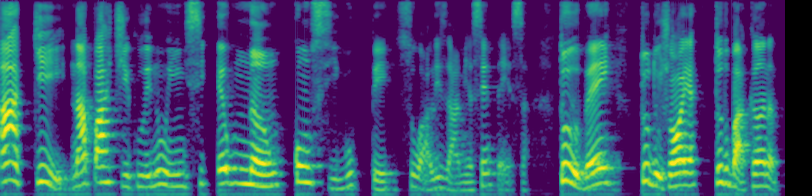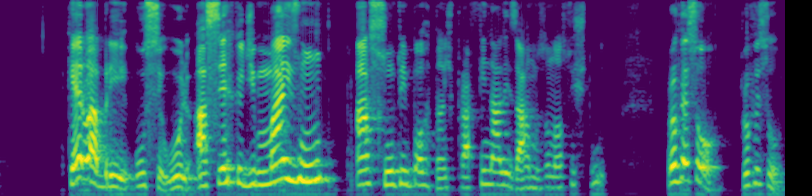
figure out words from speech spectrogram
Aqui, na partícula e no índice, eu não consigo pessoalizar minha sentença. Tudo bem? Tudo jóia? Tudo bacana? Quero abrir o seu olho acerca de mais um assunto importante para finalizarmos o nosso estudo. Professor, professor,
